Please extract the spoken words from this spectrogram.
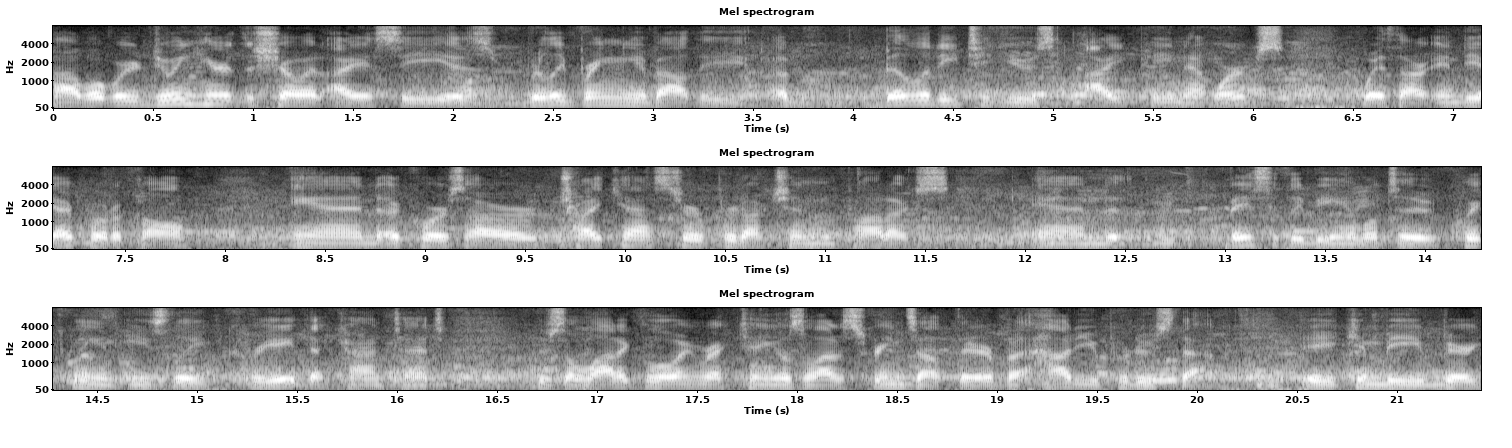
uh, what we're doing here at the show at ISE is really bringing about the ability to use IP networks with our NDI protocol, and of course our TriCaster production products, and basically being able to quickly and easily create that content. There's a lot of glowing rectangles, a lot of screens out there, but how do you produce that? It can be very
